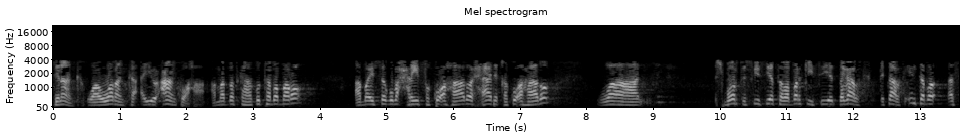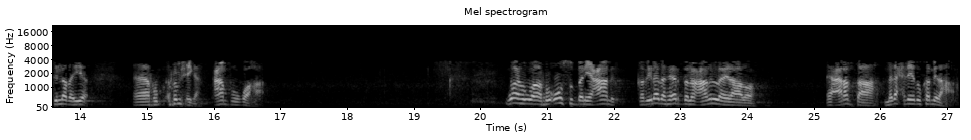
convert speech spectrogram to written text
sinaanka waa waranka ayuu caan ku ahaa. Ama dadka ha ku tababaro ama isaguba xariifa ku ahaado xaadiqa ku ahaado waa sportiskiisa iyo tababarkiisa iyo dagaalka qitaalka. Intaba asinada iyo rumxiga caan buu ugu ahaa. Wa huwa ru'uusu bani caamir. Qabiilada reer banu caamir la idhaahdo ee carabta ah madaxdeedu ka mid ahaa.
